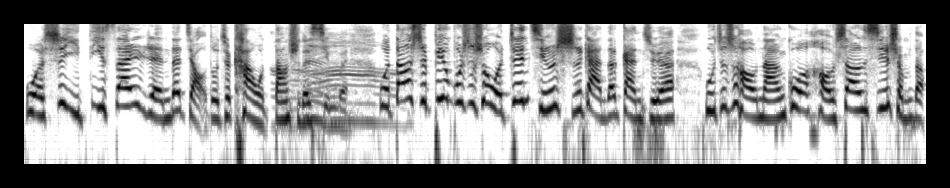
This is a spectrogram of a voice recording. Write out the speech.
我是以第三人的角度去看我当时的行为。我当时并不是说我真情实感的感觉，我就是好难过、好伤心什么的。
